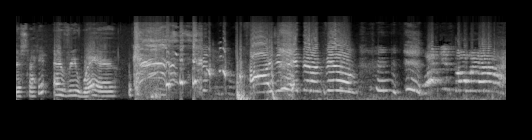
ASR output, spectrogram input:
Air, air, smack it everywhere. oh, I didn't hit that on film. What is going on?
